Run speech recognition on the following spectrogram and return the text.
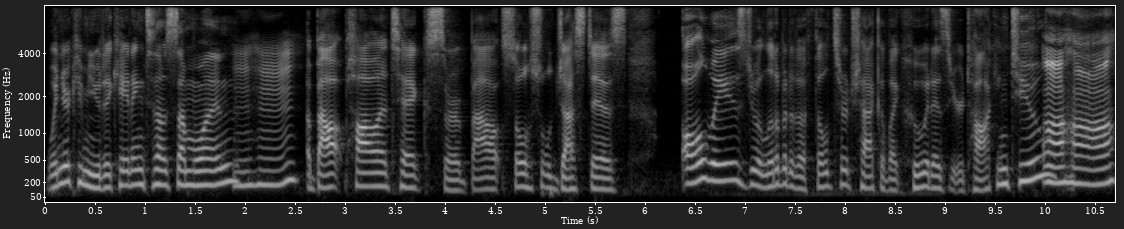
when you're communicating to someone about politics or about social justice always do a little bit of a filter check of like who it is that you're talking to Uh huh.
